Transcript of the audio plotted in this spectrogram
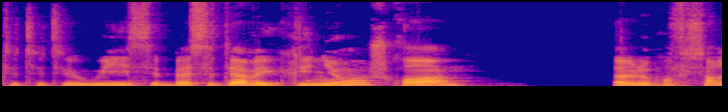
Tu- oui, c'est, bah, c'était avec Grignon, je crois. hein. Avec le professeur.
